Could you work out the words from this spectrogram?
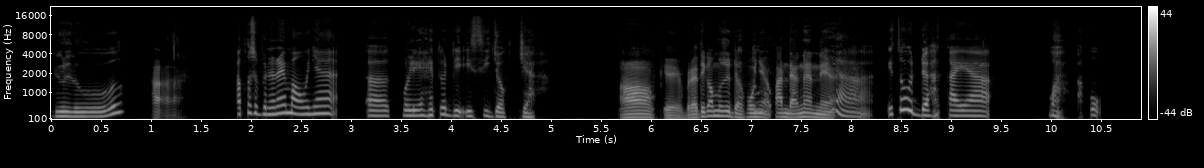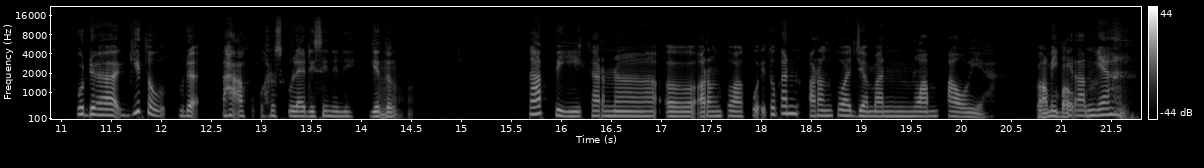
dulu Heeh. aku sebenarnya maunya, eee, kuliah itu di ISI Jogja. Oke, berarti kamu sudah punya pandangan ya? iya, itu udah kayak, wah aku udah gitu, udah, ah aku harus kuliah di sini nih, gitu. Mhm. Tapi karena, eee, orang tuaku itu kan orang tua zaman lampau ya, Lampau? pemikirannya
